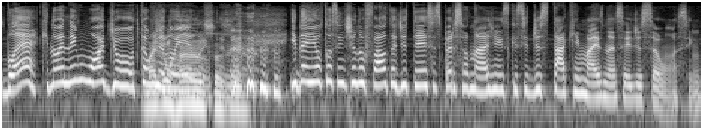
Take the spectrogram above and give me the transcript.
blé que não é nem um ódio tão Mais um genuíno. ranço, entendeu? E daí eu tô sentindo falta de ter esses personagens que se destaquem mais nessa edição, assim.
